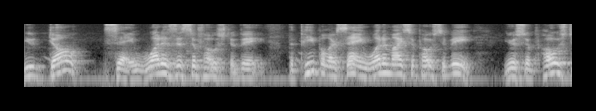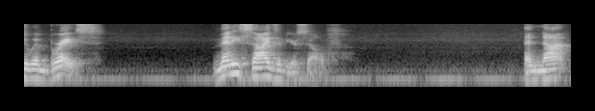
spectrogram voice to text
you don't say, "What is this supposed to be?" The people are saying, "What am I supposed to be?" You're supposed to embrace many sides of yourself and not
